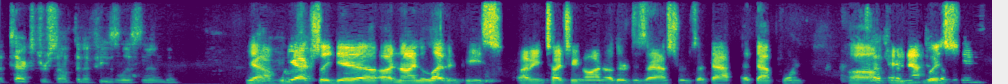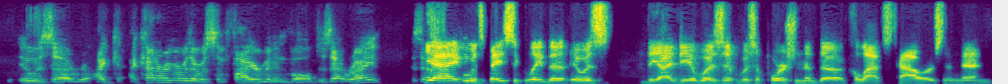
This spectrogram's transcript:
a text or something if he's listening. But yeah, we actually did a, a 9/11 piece. I mean, touching on other disasters at that at that point, um, and that was it was. Uh, I I kind of remember there was some firemen involved. Is that right? Is that yeah, right? it was basically the it was the idea was it was a portion of the collapsed towers and then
